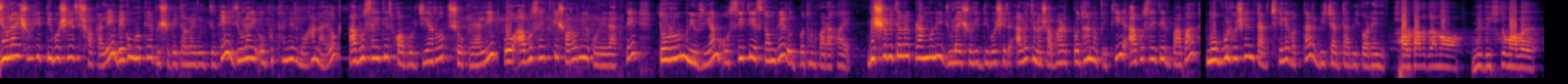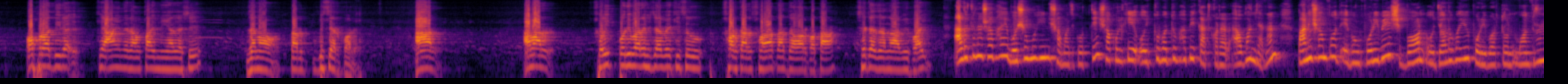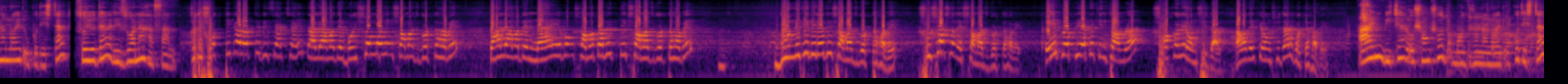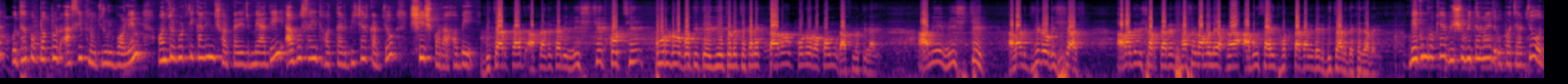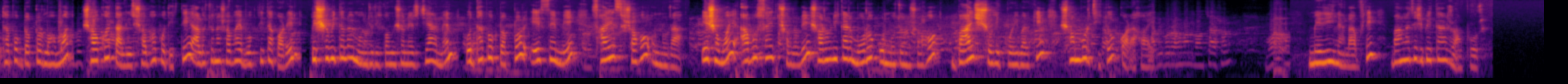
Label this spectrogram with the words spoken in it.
জুলাই শহীদ দিবসের সকালে বেগম রোকেয়া বিশ্ববিদ্যালয়ের উদ্যোগে জুলাই অভ্যুত্থানের মহানায়ক আবু সাইদের কবর জিয়ারত, শোক র্যালি ও আবু সাইদকে স্মরণীয় করে রাখতে তরুণ মিউজিয়াম ও স্মৃতিস্তম্ভের উদ্বোধন করা হয়। বিশ্ববিদ্যালয় প্রাঙ্গণে জুলাই শহীদ দিবসের আলোচনা সভার প্রধান অতিথি আবু সাইদের বাবা মকবুল হোসেন তার ছেলে হত্যার বিচার দাবি করেন। সরকার যেন নির্দিষ্টভাবে অপরাধীকে আইনের আওতায় নিয়ে আসে, যেন তার বিচার করে। আর আমার শহীদ পরিবার হিসাবে কিছু সরকার সহায়তা দেওয়ার কথা সেটা যেন আমি পাই। আলোচনা সভায় বৈষম্যহীন সমাজ গড়তে সকলকে ঐক্যবদ্ধভাবে কাজ করার আহ্বান জানান পানি সম্পদ এবং পরিবেশ বন ও জলবায়ু পরিবর্তন মন্ত্রণালয়ের উপদেষ্টা সৈয়দা রিজওয়ানা হাসান। যদি সত্যিকার অর্থে বিচার চাই তাহলে আমাদের বৈষম্যহীন সমাজ গড়তে হবে তাহলে আমাদের ন্যায় এবং সমতাভিত্তিক সমাজ গড়তে হবে দুর্নীতি বিরোধী সমাজ গড়তে হবে। সুশাসনের সমাজ গড়তে হবে। এই প্রক্রিয়াতে কিন্তু আমরা সকলে অংশীদার। আমাদেরকে অংশীদার হতে হবে। আইন বিচার ও সংসদ মন্ত্রণালয়ের উপদেষ্টা অধ্যাপক ডক্টর আসিফ নজরুল বলেন অন্তর্বর্তীকালীন সরকারের মেয়াদেই আবু সাইদ হত্যার বিচার কার্য শেষ করা হবে। বিচার কাজ আপনাদেরকে আমি নিশ্চিত করছি পূর্ণ গতিতে এগিয়ে চলেছে। এখানে কারও কোনো রকম গাফলতি নাই। আমি নিশ্চিত আমার দৃঢ় বিশ্বাস আমাদের সরকারের শাসন আমলে আপনারা আবু সাইদ হত্যাকাণ্ডের বিচার দেখে যাবেন। বেগম রোকেয়া বিশ্ববিদ্যালয়ের উপাচার্য অধ্যাপক ডক্টর মোহাম্মদ শওকত আলীর সভাপতিত্বে আলোচনা সভায় বক্তৃতা করেন বিশ্ববিদ্যালয় মঞ্জুরি কমিশনের চেয়ারম্যান অধ্যাপক doctor S M A Fayez সহ অন্যরা। এ সময় আবু সাইদ স্মরণে স্মরণিকার মোড়ক উন্মোচন সহ বাইশ শহীদ পরিবারকে সম্বর্ধিত করা হয়। মেরিনা লাভলি বাংলাদেশ বেতার রংপুর।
